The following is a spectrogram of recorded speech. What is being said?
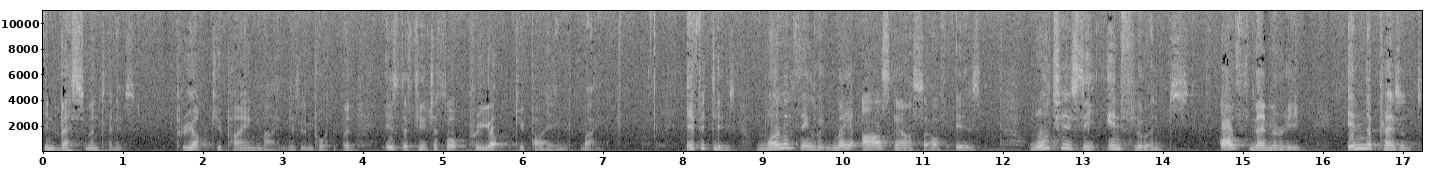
investment, and it's preoccupying mind. This is important, but is the future thought preoccupying mind? If it is, one of the things we may ask ourselves is what is the influence of memory in the present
